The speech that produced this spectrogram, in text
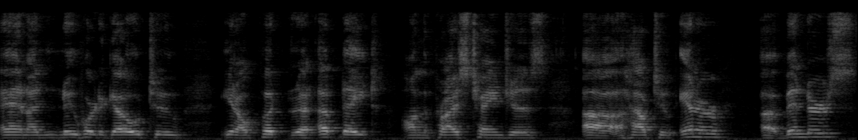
and I knew where to go to, you know, put an update on the price changes, uh, how to enter uh, vendors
